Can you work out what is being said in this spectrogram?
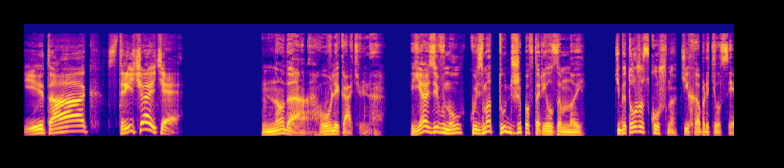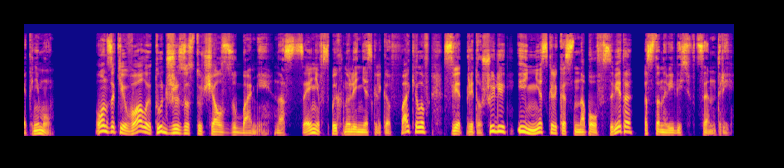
Итак, встречайте! Ну да, увлекательно. Я зевнул, Кузьма тут же повторил за мной. «Тебе тоже скучно?» – тихо обратился я к нему. Он закивал и тут же застучал зубами. На сцене вспыхнули несколько факелов, свет притушили, и несколько снопов света остановились в центре.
